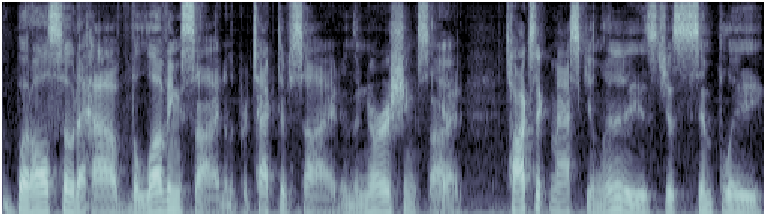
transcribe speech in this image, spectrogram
but also to have the loving side and the protective side and the nourishing side. Toxic masculinity is just simply,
